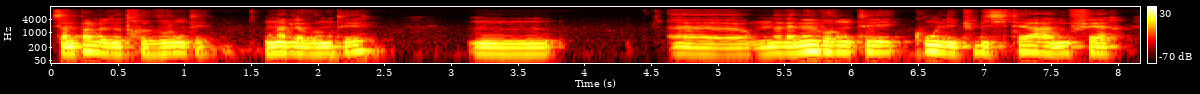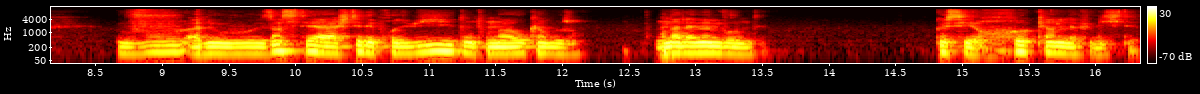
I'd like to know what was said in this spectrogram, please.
ça me parle de notre volonté. On a de la volonté, on, euh, on a la même volonté qu'ont les publicitaires à nous faire vous, à nous inciter à acheter des produits dont on n'a aucun besoin. On a la même volonté que ces requins de la publicité.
